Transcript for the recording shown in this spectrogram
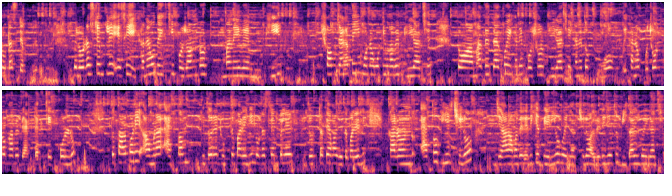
লোটাস টেম্পলে তো লোটাস টেম্পলে এসে এখানেও দেখছি প্রচণ্ড মানে ভিড়। সব জায়গাতেই মোটামুটিভাবে ভিড় আছে। তো আমাদের দেখো এখানে প্রচুর ভিড় আছে। এখানে তো এখানেও প্রচণ্ডভাবে ব্যাগ ট্যাগ চেক করল। তো তারপরে আমরা একদম ভিতরে ঢুকতে পারিনি, লোটাস টেম্পলের ভিতরটাতে আমরা যেতে পারিনি। কারণ এত ভিড় ছিল যে আর আমাদের এদিকে দেরিও হয়ে যাচ্ছিল। অলরেডি যেহেতু বিকাল হয়ে গেছে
